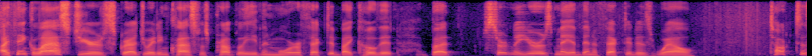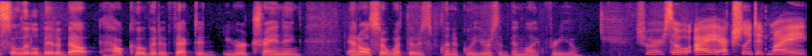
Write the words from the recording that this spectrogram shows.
I think last year's graduating class was probably even more affected by COVID, but certainly yours may have been affected as well. Talk to us a little bit about how COVID affected your training and also what those clinical years have been like for you. Sure. So I actually did my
